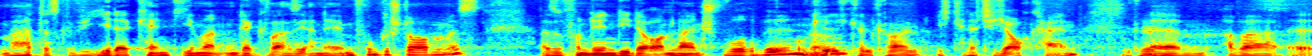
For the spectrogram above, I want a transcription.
man hat das Gefühl, jeder kennt jemanden, der quasi an der Impfung gestorben ist. Also von denen, die da online schwurbeln. Okay, ne? ich kenn keinen. Ich kenne natürlich auch keinen. Okay. Ähm, aber äh,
